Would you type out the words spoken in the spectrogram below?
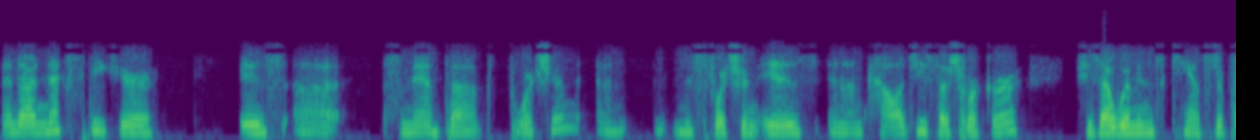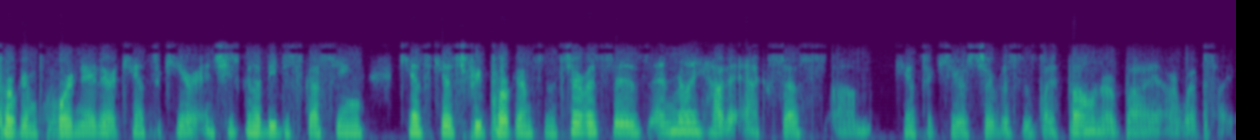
And our next speaker is uh, Samantha Fortune, and Ms. Fortune is an oncology social worker. She's our Women's Cancer Program Coordinator at Cancer Care, and she's going to be discussing Cancer Care's free programs and services and really how to access um, Cancer Care services by phone or by our website.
